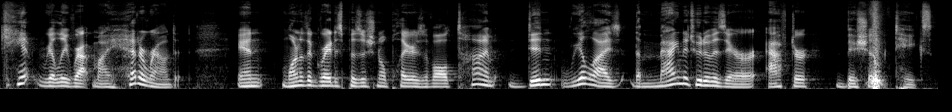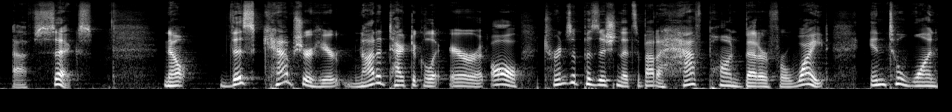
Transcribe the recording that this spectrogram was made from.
can't really wrap my head around it. And one of the greatest positional players of all time didn't realize the magnitude of his error after bishop takes f6. Now, this capture here, not a tactical error at all, turns a position that's about a half pawn better for white into one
